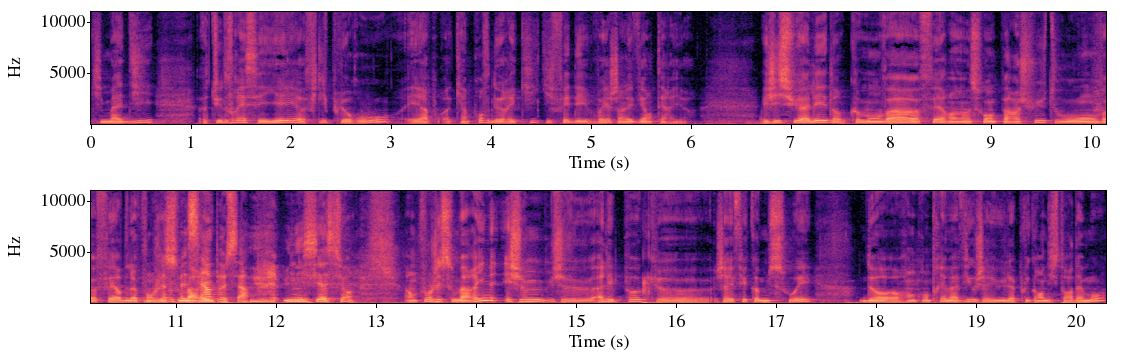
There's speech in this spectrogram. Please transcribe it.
qui m'a dit euh, Tu devrais essayer euh, Philippe Leroux, et, qui est un prof de Reiki qui fait des voyages dans les vies antérieures. J'y suis allé comme on va faire un saut en parachute ou on va faire de la plongée sous-marine. C'est un peu ça. Initiation en plongée sous-marine. Et je, à l'époque, euh, j'avais fait comme souhait de rencontrer ma vie où j'avais eu la plus grande histoire d'amour.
